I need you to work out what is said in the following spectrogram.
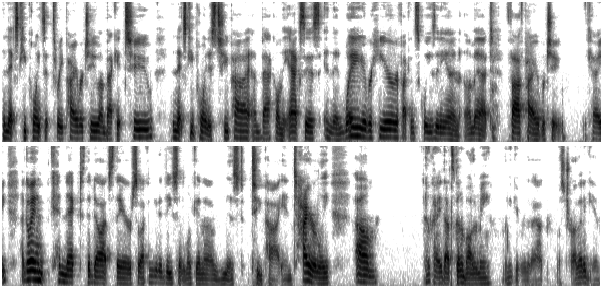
The next key point's at 3 pi over 2, I'm back at 2. The next key point is 2 pi, I'm back on the axis. And then way over here, if I can squeeze it in, I'm at 5 pi over 2. Okay, I go ahead and connect the dots there so I can get a decent look and I missed 2 pi entirely. Um, okay, that's going to bother me. Let me get rid of that. Let's try that again.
